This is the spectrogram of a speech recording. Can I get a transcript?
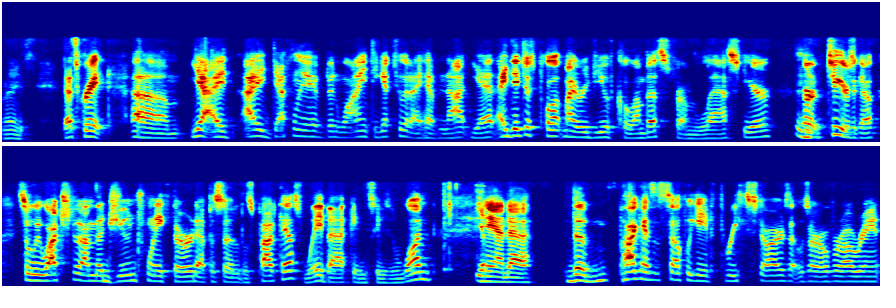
Nice. That's great. Um, yeah, I, I definitely have been wanting to get to it. I have not yet. I did just pull up my review of Columbus from last year mm-hmm. or two years ago. So we watched it on the June 23rd episode of this podcast, way back in season one. Yep. And uh, the podcast itself, we gave three stars. That was our overall ran-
